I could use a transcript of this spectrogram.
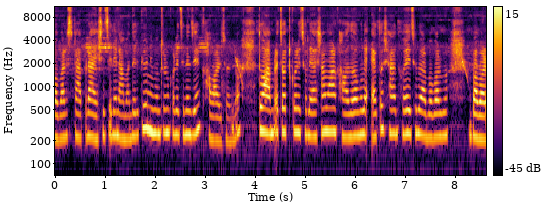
বাবার স্টাফরা এসেছিলেন, আমাদেরকেও নিমন্ত্রণ করেছিলেন যে খাওয়ার জন্য। তো আমরা চট করে চলে আসলাম, আর খাওয়া দাওয়াগুলো এত স্বাদ হয়েছিল, আর বাবার বাবার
